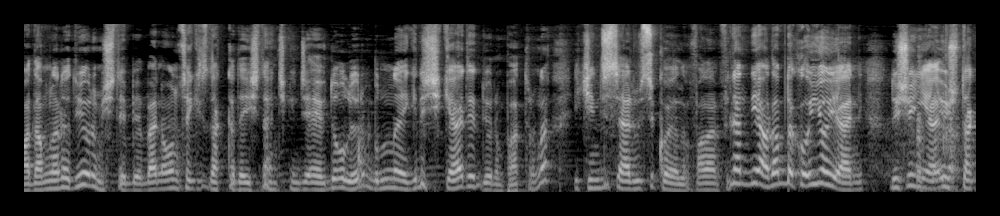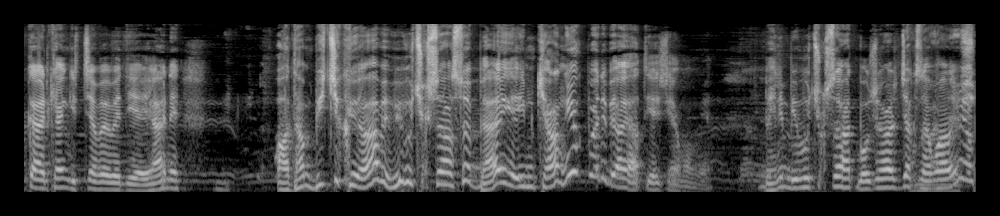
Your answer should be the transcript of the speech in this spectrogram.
Adamlara diyorum işte ben 18 dakikada işten çıkınca evde oluyorum. Bununla ilgili şikayet ediyorum patrona. İkinci servisi koyalım falan filan diye adam da koyuyor yani. Düşün ya 3 dakika erken gideceğim eve diye. Yani adam bir çıkıyor abi bir buçuk saat sonra ben imkanı yok böyle bir hayat yaşayamam ya. Benim bir buçuk saat boşa harcayacak zamanım yok.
